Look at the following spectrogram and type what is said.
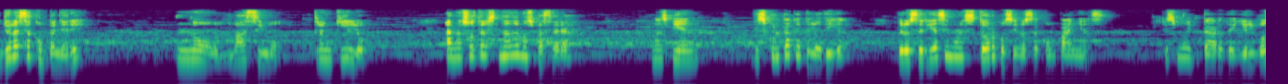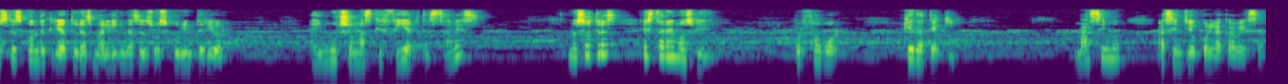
Yo las acompañaré. No, Máximo, tranquilo. A nosotras nada nos pasará. Más bien, disculpa que te lo diga, pero sería sin un estorbo si nos acompañas. Es muy tarde y el bosque esconde criaturas malignas en su oscuro interior. Hay mucho más que fiarte, ¿sabes? Nosotras estaremos bien. Por favor, quédate aquí. Máximo asintió con la cabeza,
